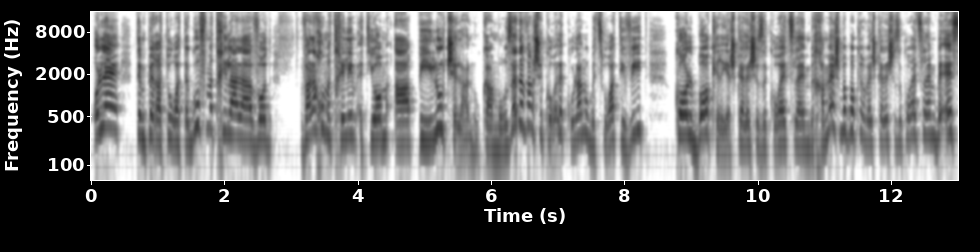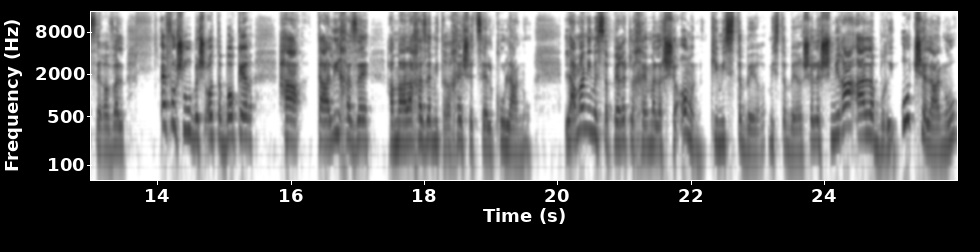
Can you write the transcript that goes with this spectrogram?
עולה, טמפרטורת הגוף מתחילה לעבוד. ואנחנו מתחילים את יום הפעילות שלנו, כאמור. זה דבר שקורה לכולנו בצורה טבעית כל בוקר. יש כאלה שזה קורה אצלהם בחמש בבוקר ויש כאלה שזה קורה אצלהם בעשר, אבל איפשהו בשעות הבוקר, התהליך הזה, המהלך הזה מתרחש אצל כולנו. למה אני מספרת לכם על השעון? כי מסתבר, מסתבר שלשמירה על הבריאות שלנו,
